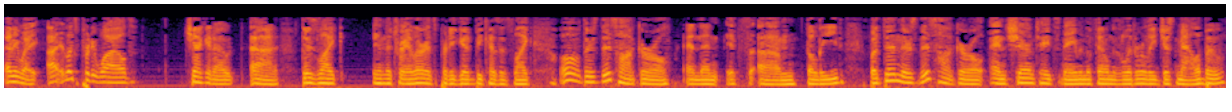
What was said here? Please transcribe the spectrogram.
anyway, uh, it looks pretty wild. Check it out. Uh, there's like in the trailer, it's pretty good because it's like, oh, there's this hot girl, and then it's um the lead, but then there's this hot girl, and Sharon Tate's name in the film is literally just Malibu.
